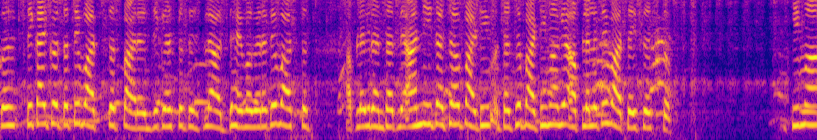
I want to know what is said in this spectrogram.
क- ते काय करतात? ते वाचतात पारायण. जे काही असतात त्याच्यातले अध्याय वगैरे ते वाचतात आपल्या ग्रंथातले. आणि त्याच्या पाठी त्याच्या पाठीमागे आपल्याला ते वाचायचं असतं. किंवा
